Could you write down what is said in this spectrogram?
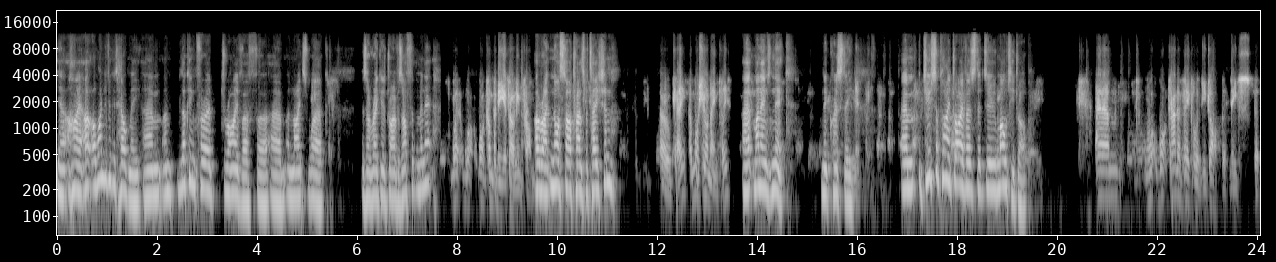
Yeah, hi. I, I wonder if you could help me. Um, I'm looking for a driver for um, a night's work as our regular driver's off at the minute. What, what, what company are you phoning from? All right, North Star Transportation. Okay. And what's your name, please? Uh, my name's Nick, Nick Christie. Nick. Um, do you supply drivers that do multi-drop? Um, what, what kind of vehicle have you got that needs that,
